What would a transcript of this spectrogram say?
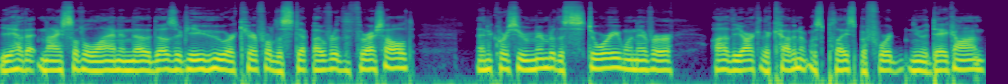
You have that nice little line in though those of you who are careful to step over the threshold. And of course, you remember the story whenever uh, the Ark of the Covenant was placed before you know Dagon,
